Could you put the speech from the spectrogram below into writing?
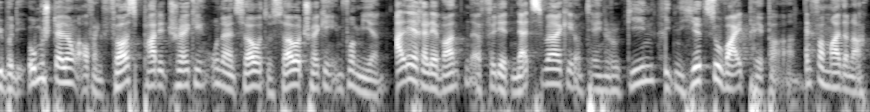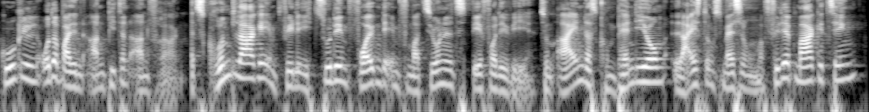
über die Umstellung auf ein First-Party-Tracking und ein Server-to-Server-Tracking informieren. Alle relevanten Affiliate-Netzwerke und Technologien bieten hierzu Whitepaper an. Einfach mal danach googeln oder bei den Anbietern anfragen. Als Grundlage empfehle ich zudem folgende Informationen ins BVDW. Zum einen das Kompendium Leistungsmessung im Affiliate-Marketing und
